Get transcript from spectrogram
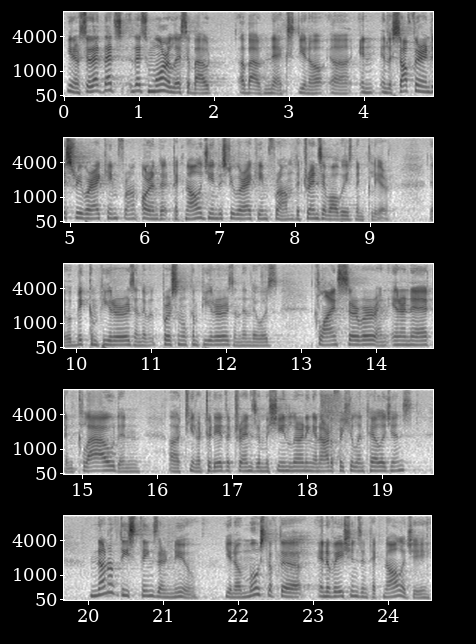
you know, so that, that's that's more or less about about next. You know, uh, in in the software industry where I came from, or in the technology industry where I came from, the trends have always been clear. There were big computers, and there were personal computers, and then there was client server and internet and cloud and uh, you know today the trends of machine learning and artificial intelligence none of these things are new you know most of the innovations in technology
